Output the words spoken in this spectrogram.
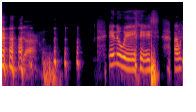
Yeah. Anyways, ang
